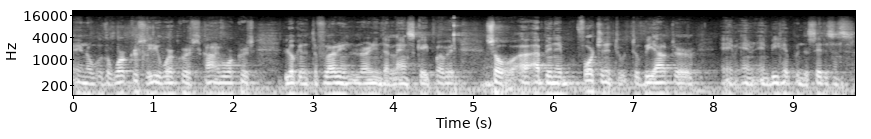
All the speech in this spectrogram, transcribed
you know, with the workers, city workers, county workers, looking at the flooding, learning the landscape of it. So uh, I've been fortunate to, to be out there and, and, and be helping the citizens.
